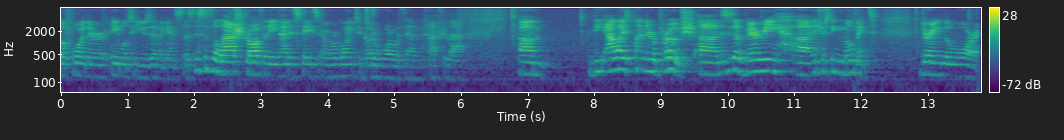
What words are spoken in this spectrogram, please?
before they're able to use them against us. This is the last straw for the United States, and we're going to go to war with them after that. Um, the Allies plan their approach. Uh, this is a very uh, interesting moment during the war.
